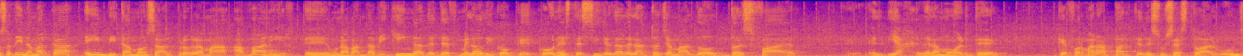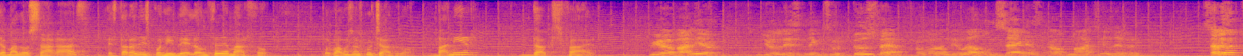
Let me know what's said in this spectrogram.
Nos vamos a Dinamarca e invitamos al programa Avanir, eh, una banda vikinga de death melódico que con este single de adelanto llamado Fire, el viaje de la muerte, que formará parte de su sexto álbum llamado Sagas, estará disponible el 11 de marzo. Pues vamos a escucharlo. Vanir, Fire. We are Vanir, and you're listening to Dødsfærd from our new album Sagas out March 11. Salut!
